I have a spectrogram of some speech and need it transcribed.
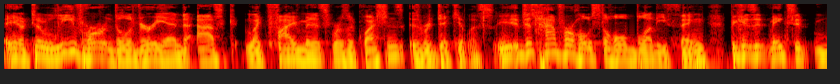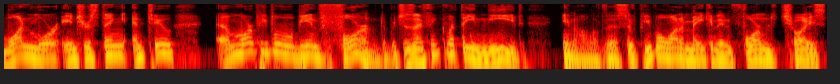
you know, to leave her until the very end to ask like five minutes worth of questions is ridiculous. You just have her host the whole bloody thing because it makes it one more interesting and two, uh, more people will be informed, which is I think what they need in all of this. If people want to make an informed choice,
